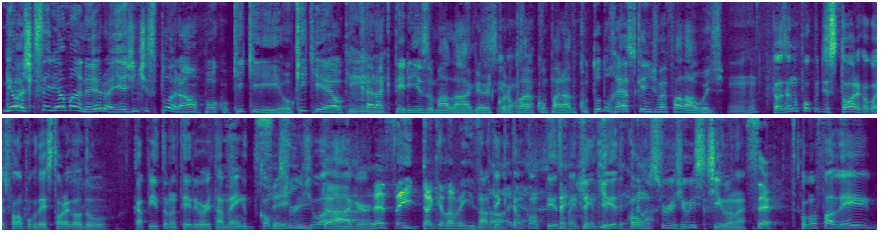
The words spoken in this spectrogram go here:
E eu acho que seria maneiro aí a gente explorar um pouco o que que, o que, que é, o que caracteriza uma lager Uhum. Sim, comparado com todo o resto que a gente vai falar hoje. Uhum. Trazendo um pouco de história, que eu gosto de falar um pouco da história, igual do capítulo anterior também, como surgiu a lager. né? Senta que ela vem Não, história. tem que ter um contexto que entender ter, como claro. surgiu o estilo, né? Certo. Como eu falei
